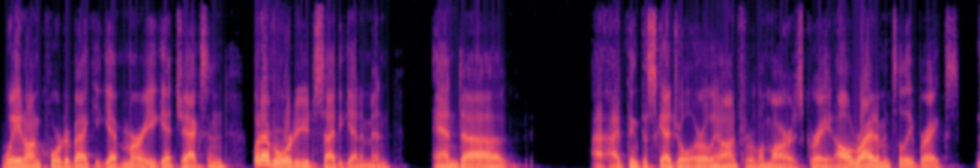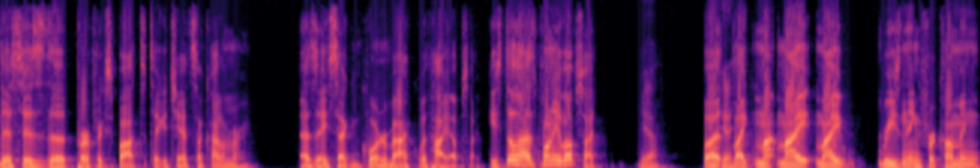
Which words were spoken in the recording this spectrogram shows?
wait on quarterback, you get Murray, you get Jackson, whatever order you decide to get him in, and uh, I, I think the schedule early on for Lamar is great. I'll ride him until he breaks. This is the perfect spot to take a chance on Kyler Murray as a second quarterback with high upside. He still has plenty of upside, Yeah. but Okay. like my, my my reasoning for coming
